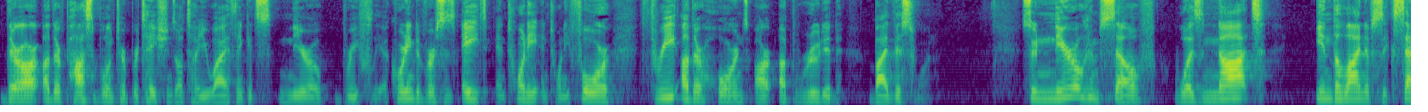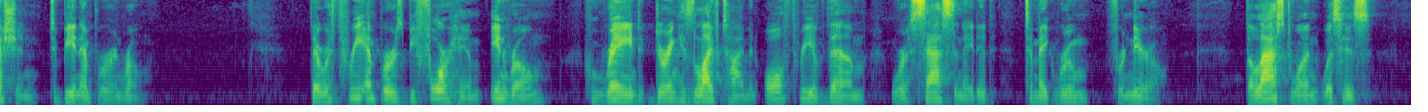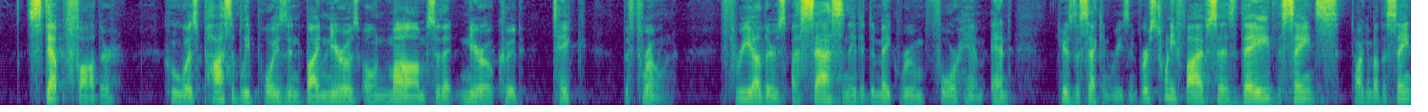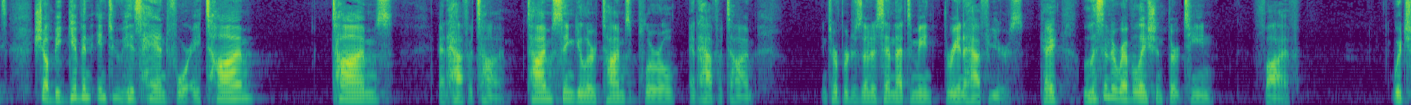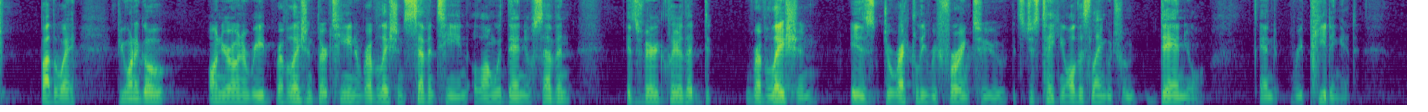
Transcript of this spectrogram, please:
There are other possible interpretations. I'll tell you why I think it's Nero briefly. According to verses 8 and 20 and 24, three other horns are uprooted by this one. So Nero himself was not in the line of succession to be an emperor in Rome. There were three emperors before him in Rome who reigned during his lifetime, and all three of them were assassinated to make room for Nero. The last one was his stepfather, who was possibly poisoned by Nero's own mom so that Nero could take the throne. Three others assassinated to make room for him. And here's the second reason. Verse 25 says, They, the saints, talking about the saints, shall be given into his hand for a time, times, and half a time. Time singular, times plural, and half a time. Interpreters understand that to mean three and a half years. Okay? Listen to Revelation 13, 5, which, by the way, if you want to go on your own and read Revelation 13 and Revelation 17 along with Daniel 7, it's very clear that D- Revelation is directly referring to, it's just taking all this language from Daniel and repeating it.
